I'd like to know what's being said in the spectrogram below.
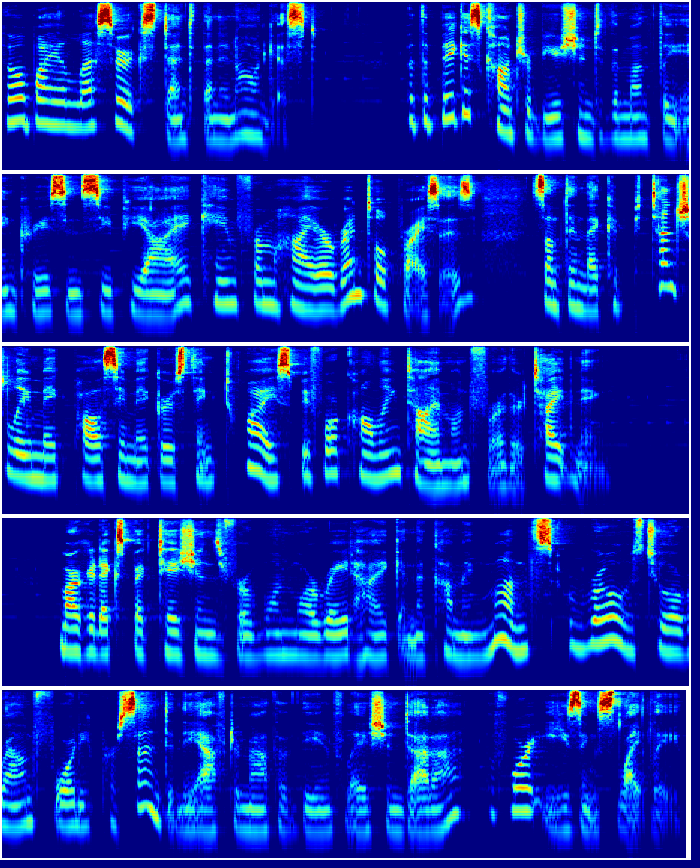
though by a lesser extent than in August. But the biggest contribution to the monthly increase in CPI came from higher rental prices, something that could potentially make policymakers think twice before calling time on further tightening. Market expectations for one more rate hike in the coming months rose to around 40% in the aftermath of the inflation data before easing slightly.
